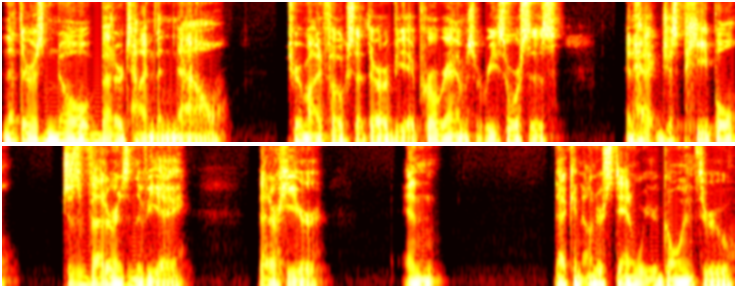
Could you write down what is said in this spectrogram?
and that there is no better time than now to remind folks that there are VA programs, resources, and heck, just people, just veterans in the VA that are here and that can understand what you're going through,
